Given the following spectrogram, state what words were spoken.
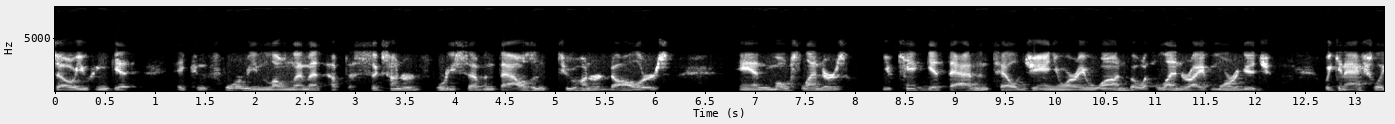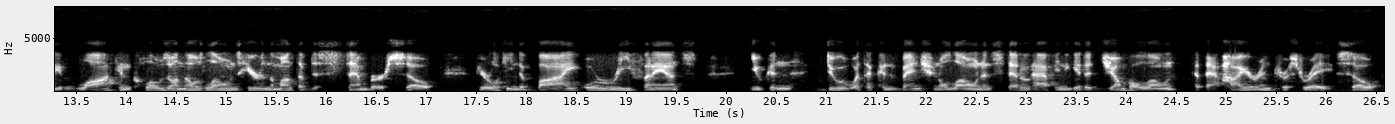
so you can get a conforming loan limit up to $647,200. And most lenders, you can't get that until January 1, but with LendRight Mortgage, we can actually lock and close on those loans here in the month of December. So if you're looking to buy or refinance, you can do it with a conventional loan instead of having to get a jumbo loan at that higher interest rate. So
